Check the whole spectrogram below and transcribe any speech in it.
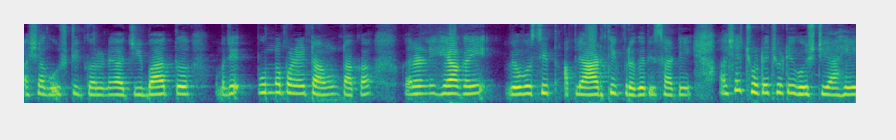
अशा गोष्टी करणे अजिबात म्हणजे पूर्णपणे टाळून टाका. कारण ह्या काही व्यवस्थित आपल्या आर्थिक प्रगतीसाठी अशा छोट्या छोट्या गोष्टी आहे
